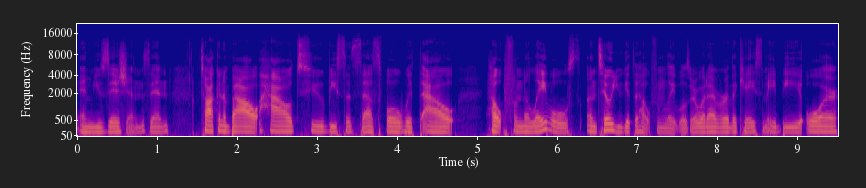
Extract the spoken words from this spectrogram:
and musicians and talking about how to be successful without help from the labels until you get the help from labels or whatever the case may be, or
